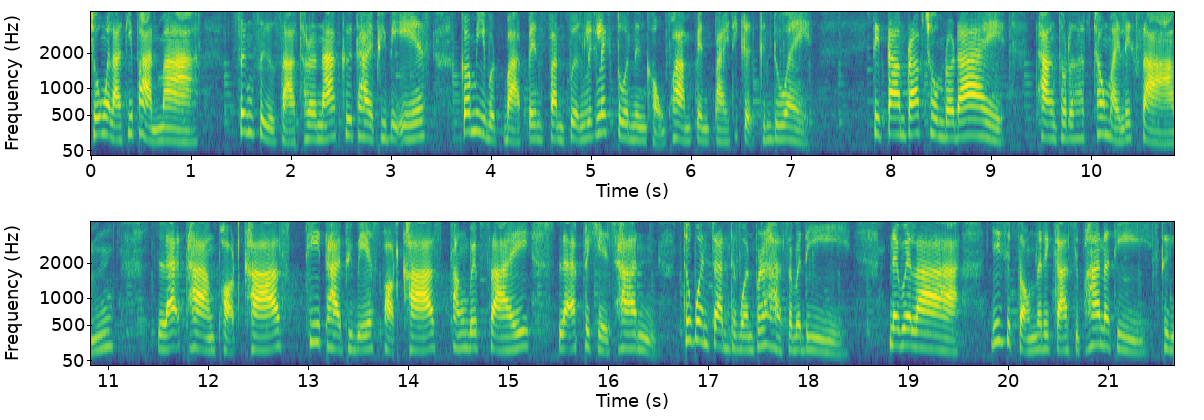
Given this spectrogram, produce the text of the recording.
ช่วงเวลาที่ผ่านมา ซึ่งสื่อสาธารณะคือไทย PBS ก็มีบทบาทเป็นฟันเฟืองเล็ก ๆ ตัวหนึ่งของความเป็นไปที่เกิดขึ้นด้วย ติดตามรับชมเราได้ทางโทรทัศน์ช่องหมายเลข 3 และทางพอดแคสต์ที่ Thai PBS Podcast ทั้งเว็บไซต์ และแอปพลิเคชัน ทุกวันจันทร์ถึงวันพฤหัสบดี ในเวลา 22นาฬิกา15 นาทีถึง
